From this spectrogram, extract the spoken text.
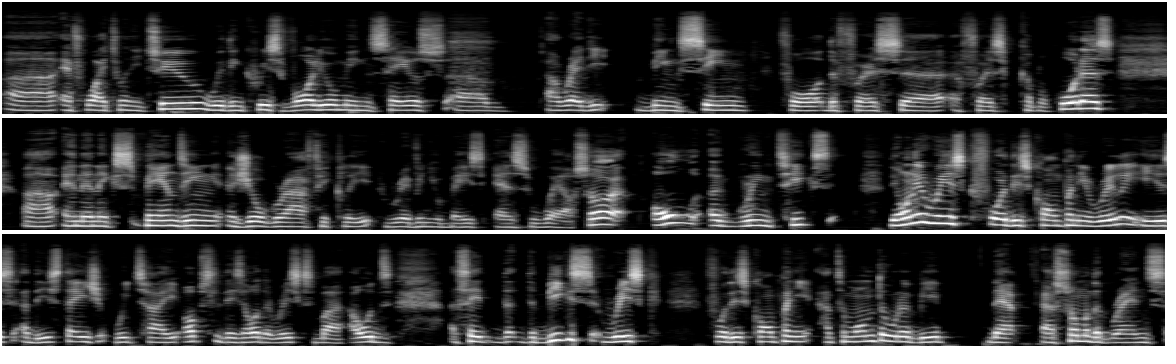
uh, FY22 with increased volume in sales uh, already being seen for the first uh, first couple of quarters, uh, and then expanding geographically revenue base as well. So all uh, green ticks the only risk for this company really is at this stage, which I obviously there's other risks, but I would say the, the biggest risk for this company at the moment would be that uh, some of the brands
